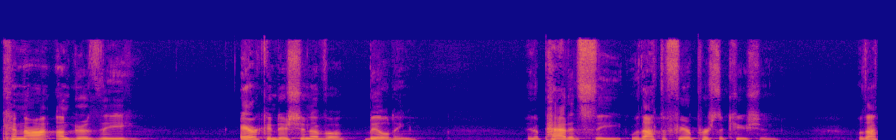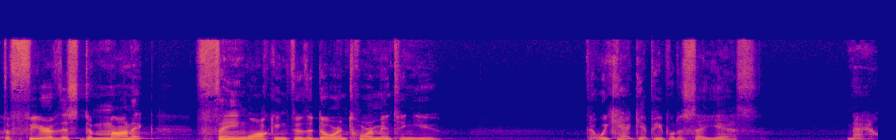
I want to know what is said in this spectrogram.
cannot, under the air condition of a building, in a padded seat, without the fear of persecution, without the fear of this demonic thing walking through the door and tormenting you, that we can't get people to say yes now.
